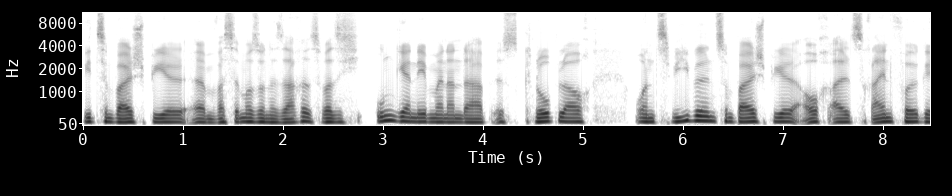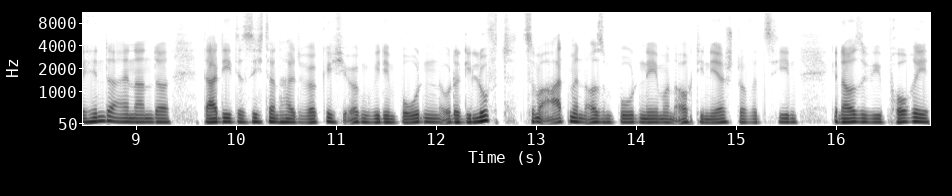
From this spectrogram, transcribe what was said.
wie zum Beispiel, ähm, was immer so eine Sache ist, was ich ungern nebeneinander habe, ist Knoblauch und Zwiebeln zum Beispiel auch als Reihenfolge hintereinander, da die das sich dann halt wirklich irgendwie den Boden oder die Luft zum Atmen aus dem Boden nehmen und auch die Nährstoffe ziehen, genauso wie Porree.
